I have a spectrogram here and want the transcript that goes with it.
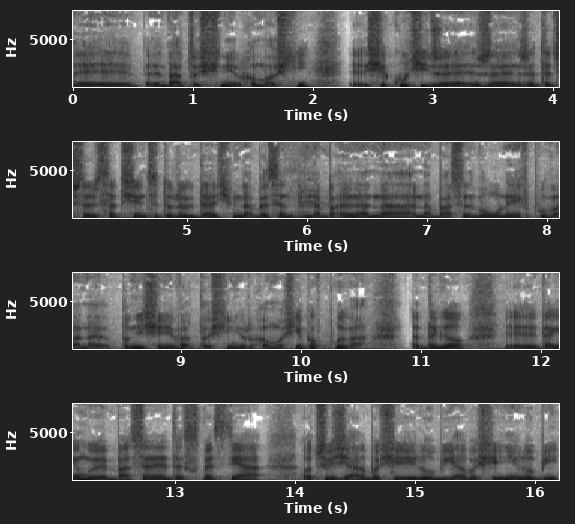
E, wartość nieruchomości, e, się kłócić, że, że, że te 400 tysięcy, które wydaliśmy na basen, na, na, na basen w ogóle nie wpływa na podniesienie wartości nieruchomości. Nie powpływa. Dlatego, tak jak mówię, baseny to jest kwestia, oczywiście albo się jej lubi, albo się jej nie lubi,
